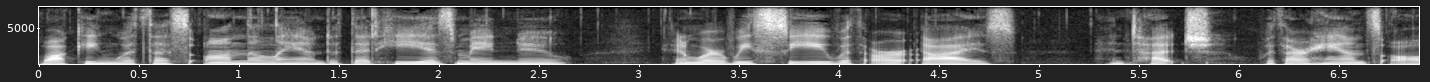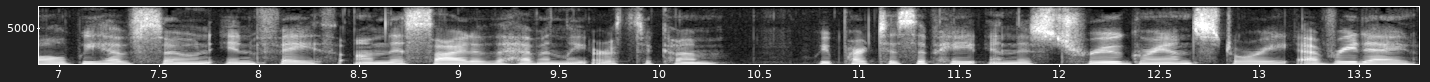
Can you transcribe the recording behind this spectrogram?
walking with us on the land that He has made new, and where we see with our eyes and touch with our hands all we have sown in faith on this side of the heavenly earth to come. We participate in this true grand story every day.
